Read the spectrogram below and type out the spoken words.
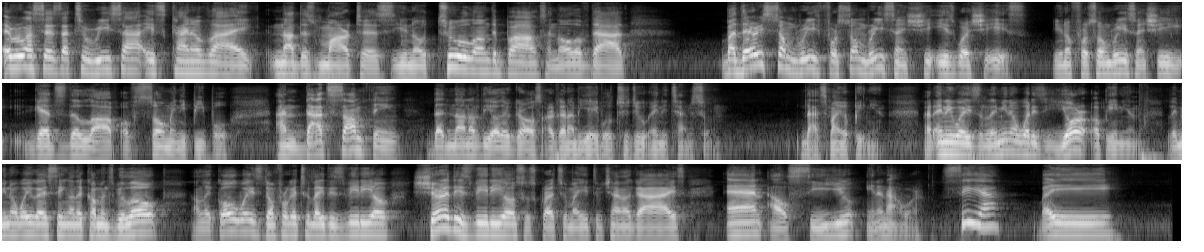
everyone says that Teresa is kind of like not the smartest, you know, tool on the box and all of that. But there is some re- for some reason she is where she is. You know, for some reason she gets the love of so many people. And that's something that none of the other girls are going to be able to do anytime soon. That's my opinion. But anyways, let me know what is your opinion. Let me know what you guys think on the comments below. And like always, don't forget to like this video, share this video, subscribe to my YouTube channel, guys. And I'll see you in an hour. See ya. Bye.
